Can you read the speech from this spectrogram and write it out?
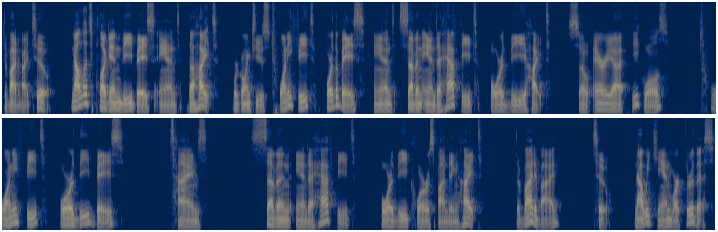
divided by 2. Now let's plug in the base and the height. We're going to use 20 feet for the base and seven and a half feet for the height. So area equals 20 feet for the base times seven and a half feet for the corresponding height, divided by 2. Now we can work through this.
